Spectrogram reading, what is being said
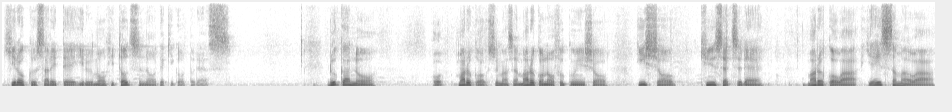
記録されているもう一つの出来事です。ルカのマルコ、すみません、マルコの福音書一章9節で、マルコはイエス様は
